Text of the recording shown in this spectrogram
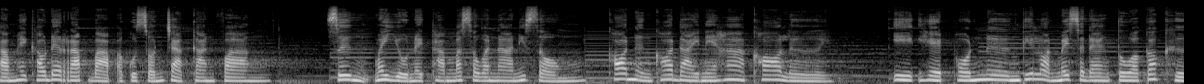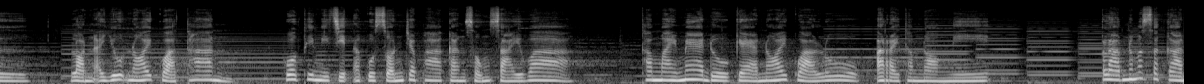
ทำให้เขาได้รับบาปอากุศลจากการฟัง ซึ่งไม่อยู่ในธรรมสวนานิสงฆ์ ข้อหนึ่งข้อใดในห้าข้อเลย อีกเหตุผลหนึ่งที่หล่อนไม่แสดงตัวก็คือ หล่อนอายุน้อยกว่าท่าน พวกที่มีจิตอกุศลจะพากันสงสัยว่าทำไมแม่ดูแก่น้อยกว่าลูกอะไรทำนองนี้ กราบนมัสการ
